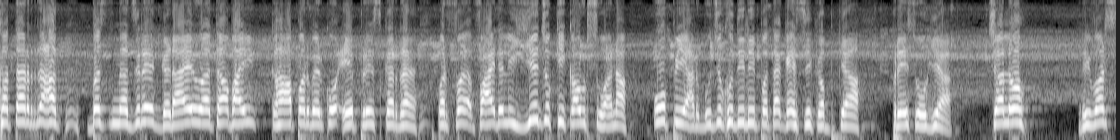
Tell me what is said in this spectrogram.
खतरनाक, बस नज़रें गड़ाए हुआ था भाई, कहाँ पर मेरे को ए प्रेस करना है। पर फाइनली ये जो किकआउट्स हुआ ना ओपी यार मुझे खुद ही नहीं पता कैसे कब क्या प्रेस हो गया। चलो रिवर्स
